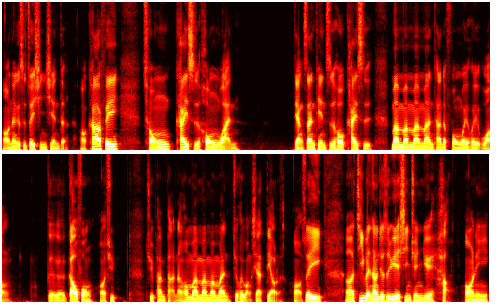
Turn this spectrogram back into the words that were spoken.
哦，那个是最新鲜的哦。咖啡从开始烘完两三天之后开始，慢慢慢慢它的风味会往个高峰哦，去去攀爬，然后慢慢慢慢就会往下掉了哦。所以呃，基本上就是越新鲜越好哦。你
